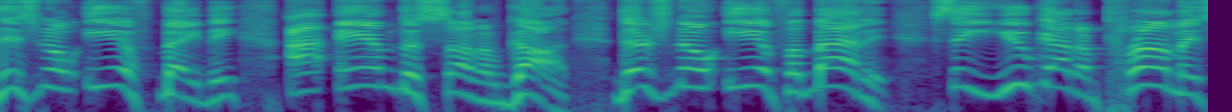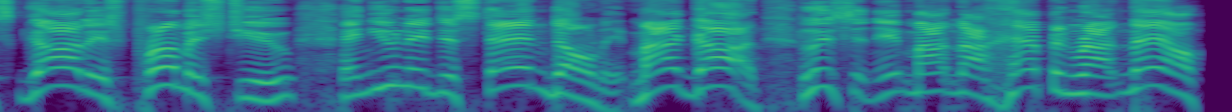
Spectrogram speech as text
There's no if, baby. I am the Son of God. There's no if about it. See, you got a promise God has promised you, and you need to stand on it. My God, listen, it might not happen right now,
